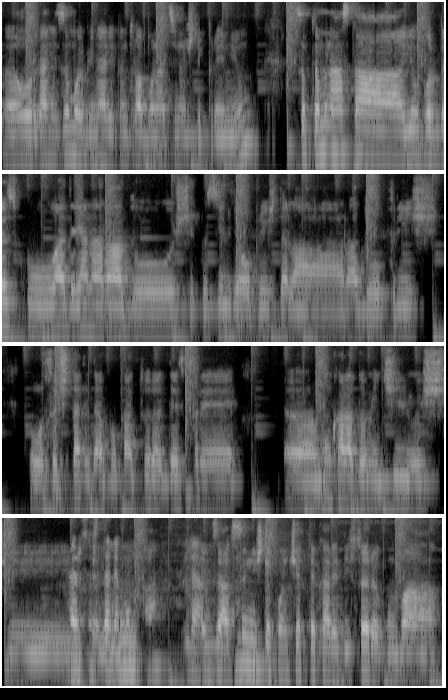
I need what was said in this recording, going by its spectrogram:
uh, organizăm webinarii pentru abonații noștri premium. Săptămâna asta eu vorbesc cu Adriana Radu și cu Silvia Opriș de la Radu Opriș, o societate de avocatură despre uh, munca la domiciliu și Versus telemunca. Da. Exact, sunt niște concepte care diferă cumva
